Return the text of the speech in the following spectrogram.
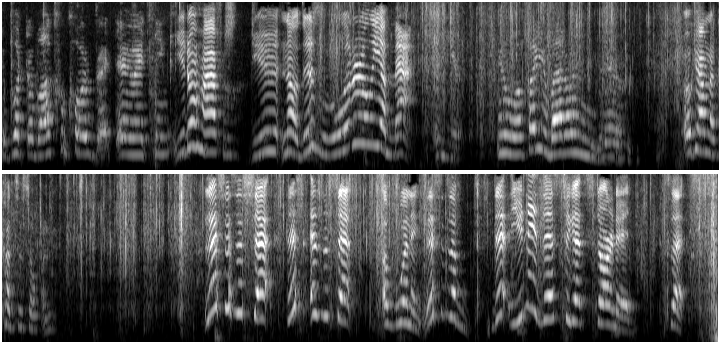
You put the Baku card right there, I think. You don't have to. You no. There's literally a map in here. You will put your battle in there. Okay, I'm gonna cut this open. This is a set. This is a set of winning. This is a. This, you need this to get started. Six.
